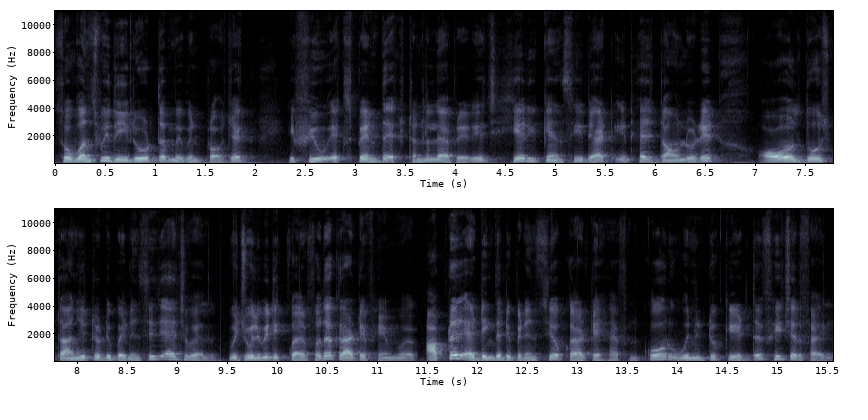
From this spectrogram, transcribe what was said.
So once we reload the Maven project, if you expand the external libraries, here you can see that it has downloaded all those transitive dependencies as well, which will be required for the Karate framework. After adding the dependency of Karate-core, we need to create the feature file.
